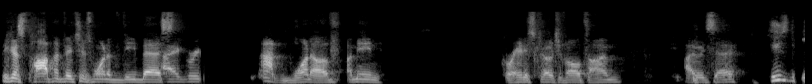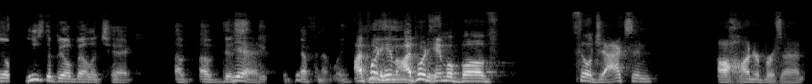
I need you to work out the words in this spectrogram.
Because Popovich is one of the best. I agree. Not one of. I mean, greatest coach of all time. I would say. He's the Bill. He's the Bill Belichick of of this. Yeah. definitely. I put him. mean, I put him above Phil Jackson. A hundred percent.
